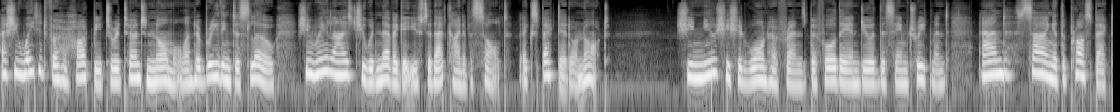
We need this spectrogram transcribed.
As she waited for her heartbeat to return to normal and her breathing to slow, she realized she would never get used to that kind of assault, expected or not. She knew she should warn her friends before they endured the same treatment, and, sighing at the prospect,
